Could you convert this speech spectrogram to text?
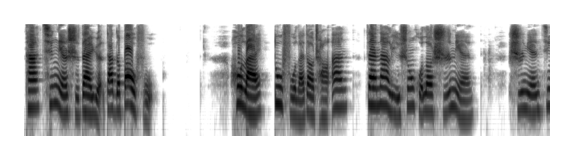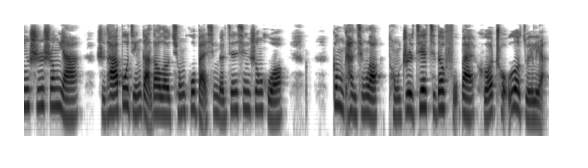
他青年时代远大的抱负。后来，杜甫来到长安，在那里生活了十年。十年京师生涯，使他不仅感到了穷苦百姓的艰辛生活，更看清了统治阶级的腐败和丑恶嘴脸。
